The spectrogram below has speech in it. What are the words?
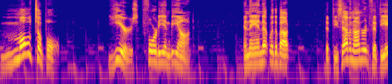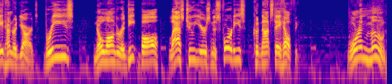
multiple years, 40 and beyond. And they end up with about 5,700, 5,800 yards. Brees, no longer a deep ball, last two years in his 40s, could not stay healthy. Warren Moon,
